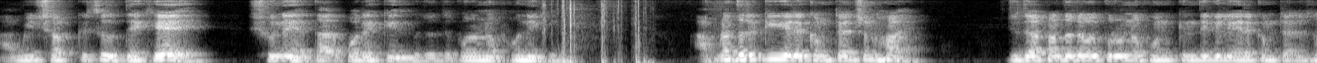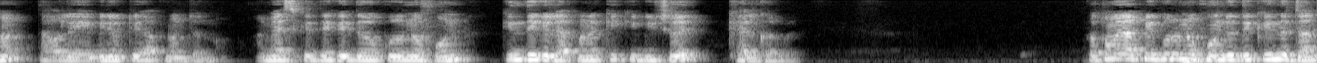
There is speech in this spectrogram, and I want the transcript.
আমি সব কিছু দেখে শুনে তারপরে কিনবো যদি পুরনো ফোনই কিনি। আপনাদের কি এরকম টেনশন হয়? যদি আপনাদের ওই পুরনো ফোন কিনতে গেলে এরকম টেনশন হয় তাহলে এই ভিডিওটি আপনার জন্য। আমি আজকে দেখে দেবো পুরনো ফোন। কিনতে গেলে আপনারা কী কী বিষয়ে খেয়াল করবেন? প্রথমে আপনি পুরনো ফোন যদি কিনতে চান,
